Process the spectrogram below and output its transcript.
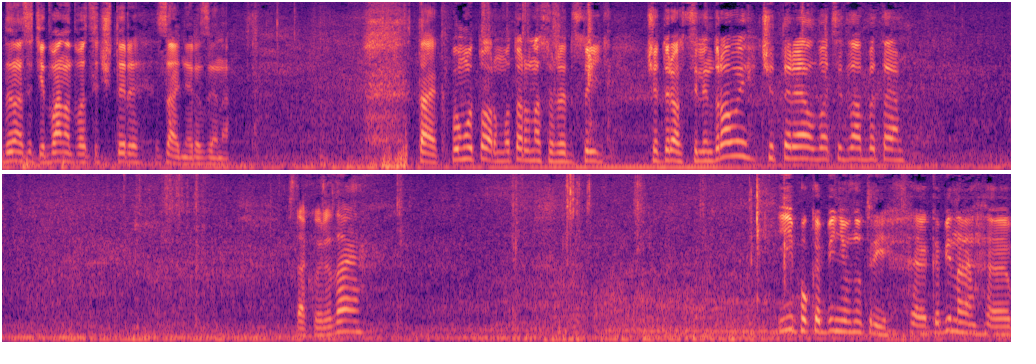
11,2 на 24 задня резина. Так, по мотору. Мотор у нас вже стоїть 4-циліндровий 4L22BT. Ось так виглядає. І по кабіні внутрі. Е, Кабіна е,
